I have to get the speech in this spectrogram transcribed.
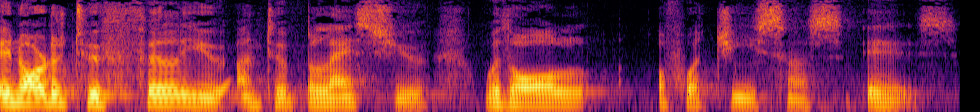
in order to fill you and to bless you with all of what Jesus is.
